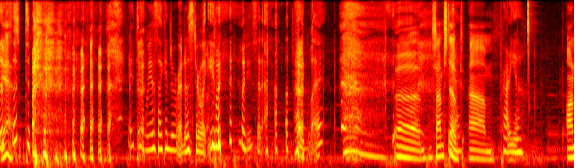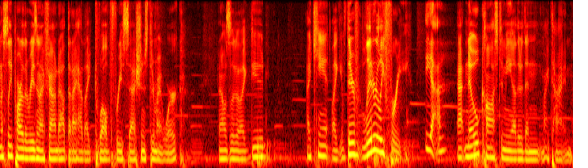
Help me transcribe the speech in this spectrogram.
yes. it took me a second to register what you when you said ow. I was like, what? Um, so I'm stoked. Um, Proud of you. honestly, part of the reason I found out that I had like 12 free sessions through my work, and I was literally like, dude, I can't, like, if they're literally free Yeah. At no cost to me other than my time,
